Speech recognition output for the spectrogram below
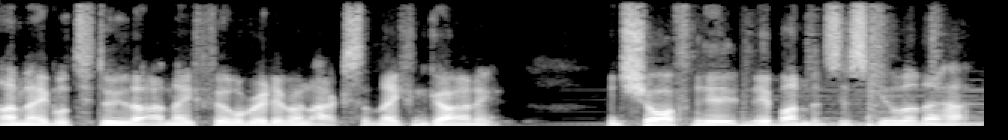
unable to do that and they feel really relaxed and they can go and, and show off the, the abundance of skill that they have.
